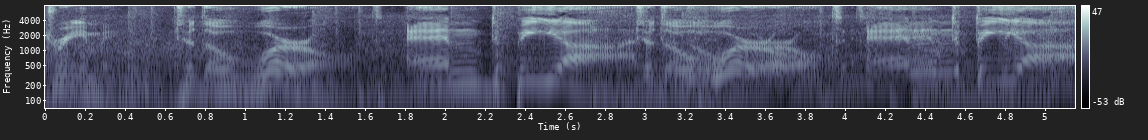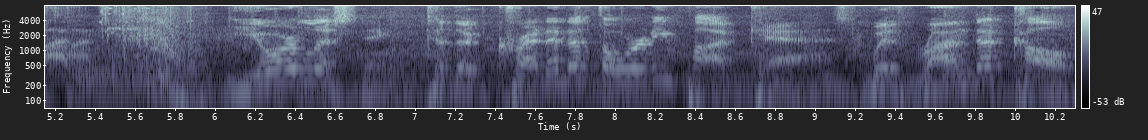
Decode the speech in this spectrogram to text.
Streaming to the world and beyond. To the world and beyond. You're listening to the Credit Authority Podcast with Rhonda Kulch.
